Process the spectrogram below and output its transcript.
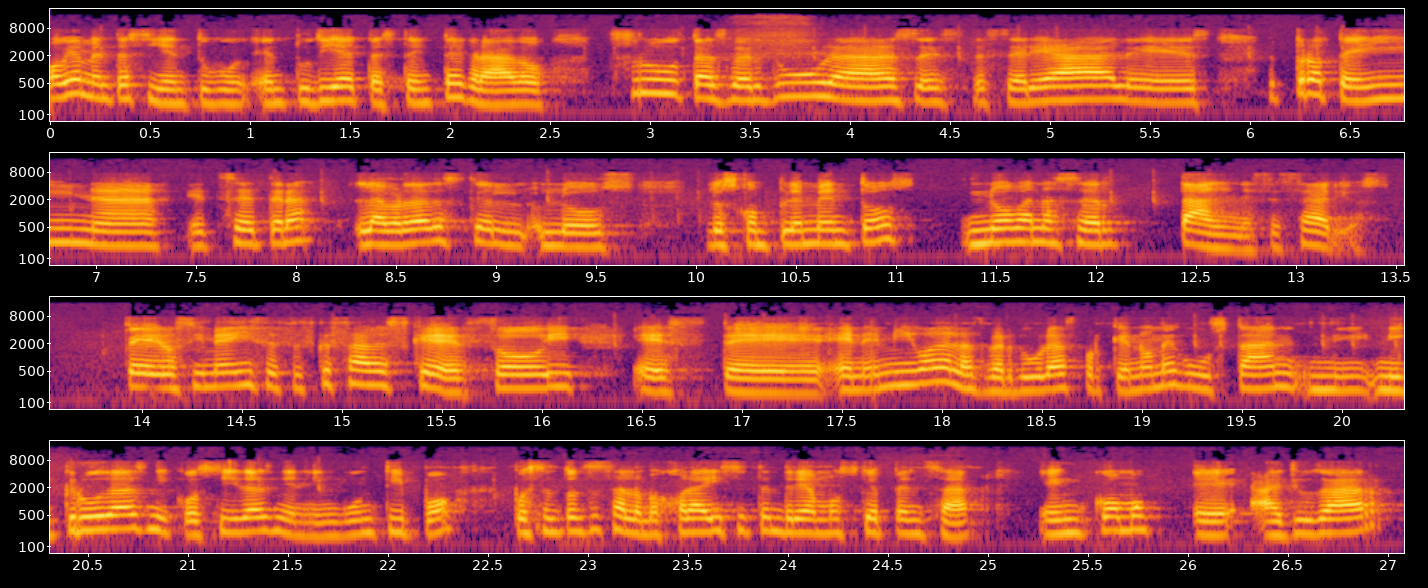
Obviamente, si en tu, en tu dieta está integrado frutas, verduras, este, cereales, proteína, etcétera, la verdad es que los, los complementos no van a ser tan necesarios. Pero si me dices, es que sabes que soy este enemigo de las verduras porque no me gustan ni, ni crudas, ni cocidas, ni en ningún tipo, pues entonces a lo mejor ahí sí tendríamos que pensar en cómo eh, ayudar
